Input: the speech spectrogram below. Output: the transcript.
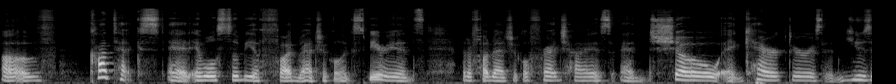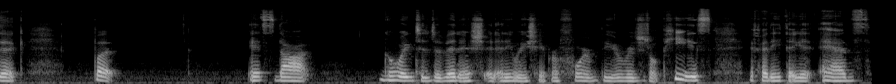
of context and it will still be a fun magical experience and a fun magical franchise and show and characters and music but it's not going to diminish in any way shape or form the original piece. If anything it adds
